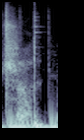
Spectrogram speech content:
future.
